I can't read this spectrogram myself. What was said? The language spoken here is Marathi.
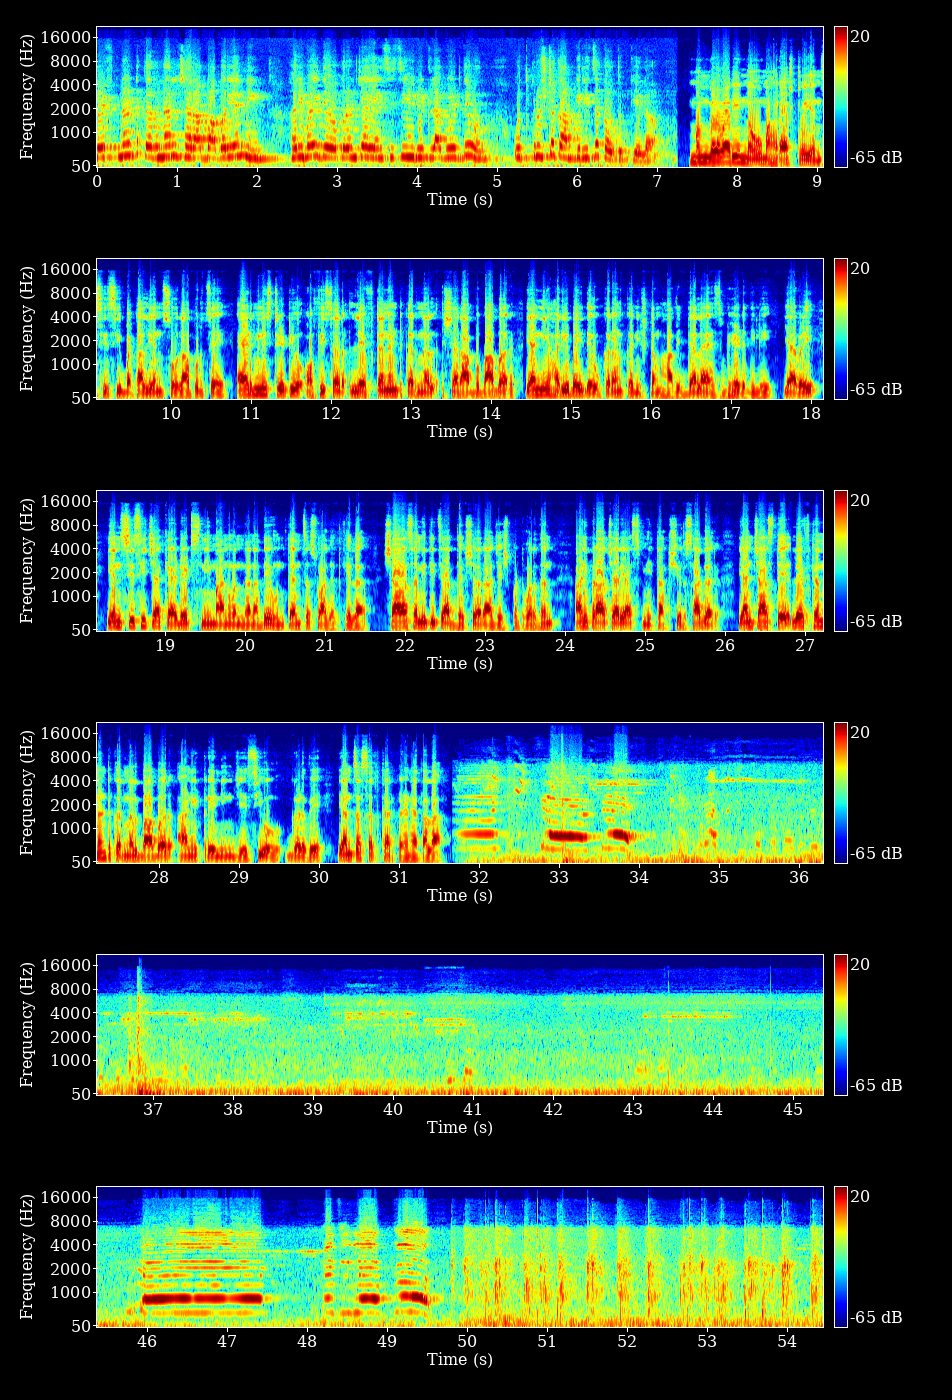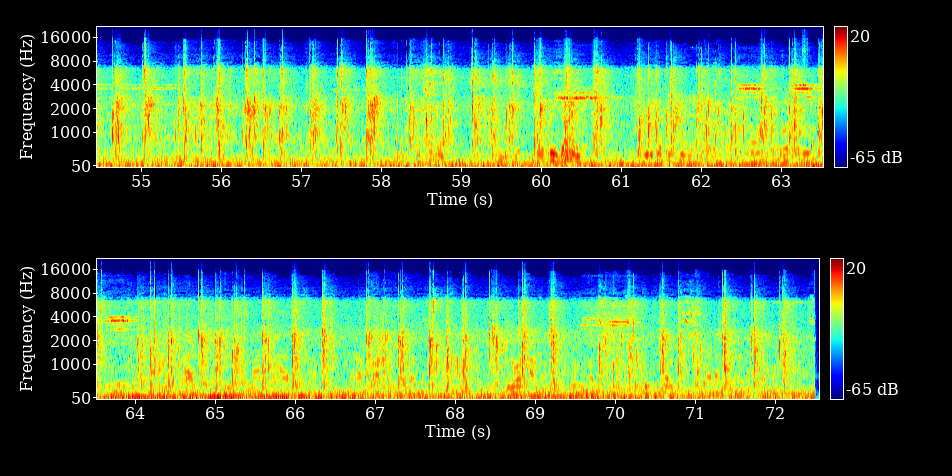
लेफ्टनंट कर्नल शराब बाबर यांनी हरिभाई देवकरणच्या एनसीसी युनिटला भेट देऊन उत्कृष्ट कामगिरीचं कौतुक केलं. मंगळवारी नऊ महाराष्ट्र एनसीसी बटालियन सोलापूरचे administrative officer lieutenant colonel Sharab Babar यांनी हरिबाई देवकरण कनिष्ठ महाविद्यालयास भेट दिली. यावेळी एनसीसीच्या कॅडेट्सनी मानवंदना देऊन त्यांचं स्वागत केलं. शाळा समितीचे अध्यक्ष राजेश पटवर्धन आणि प्राचार्या स्मिता क्षीरसागर यांच्या हस्ते लेफ्टनंट कर्नल बाबर आणि ट्रेनिंग जेसीओ गळवे यांचा सत्कार करण्यात आला.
